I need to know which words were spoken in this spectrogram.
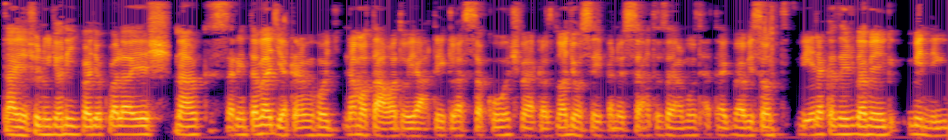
Teljesen ugyanígy vagyok vele, és náluk szerintem egyértelmű, hogy nem a támadó játék lesz a coach, mert az nagyon szépen összeállt az elmúlt hetekben, viszont védekezésben még mindig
